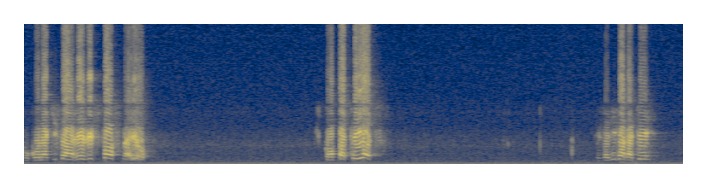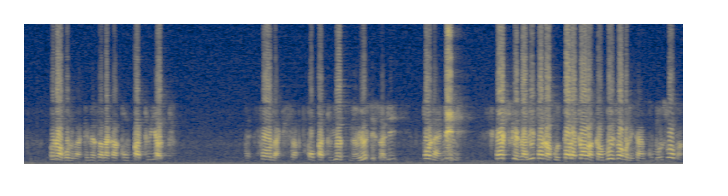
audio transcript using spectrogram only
okolakisa resistance na yo. Compatriote. ezali kaka te mpo na koloba te nazalaka compatriote mpo olakisa compatriote na yo ezali mpo na nini eske ezali mpo na kotalaka makambo eza koleka ya kromosoma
